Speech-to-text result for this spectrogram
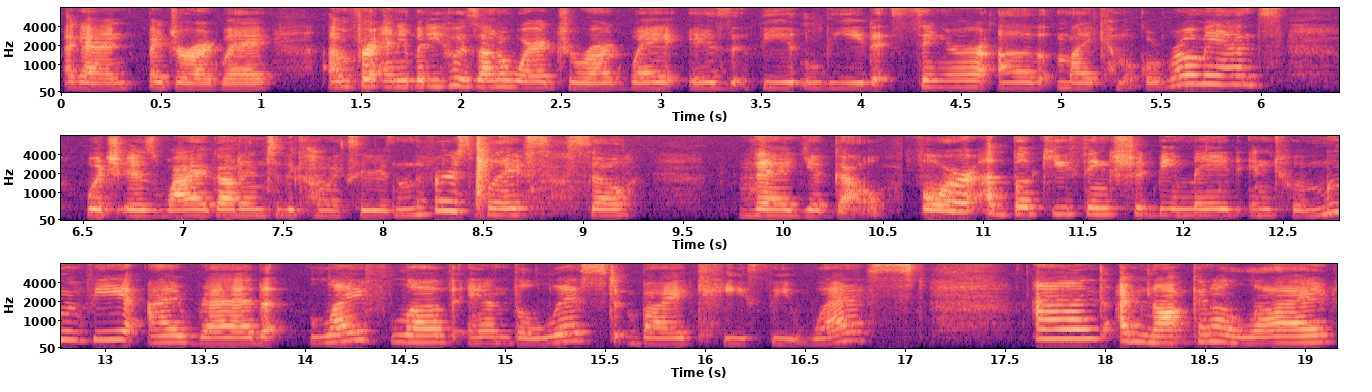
again by Gerard Way. Um, for anybody who is unaware, Gerard Way is the lead singer of My Chemical Romance, which is why I got into the comic series in the first place. So there you go. For a book you think should be made into a movie, I read Life, Love, and the List by Kasie West. And I'm not gonna lie,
